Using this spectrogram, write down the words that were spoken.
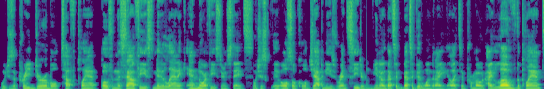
which is a pretty durable, tough plant, both in the southeast, mid-Atlantic, and northeastern states, which is also called Japanese red cedar. You know, that's a that's a good one that I, I like to promote. I love the plant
